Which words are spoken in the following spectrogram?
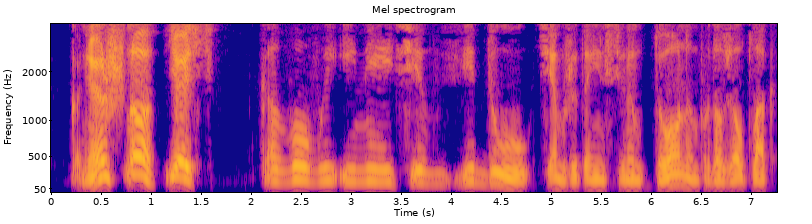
— Конечно, есть. — Кого вы имеете в виду? — тем же таинственным тоном продолжал Плак.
